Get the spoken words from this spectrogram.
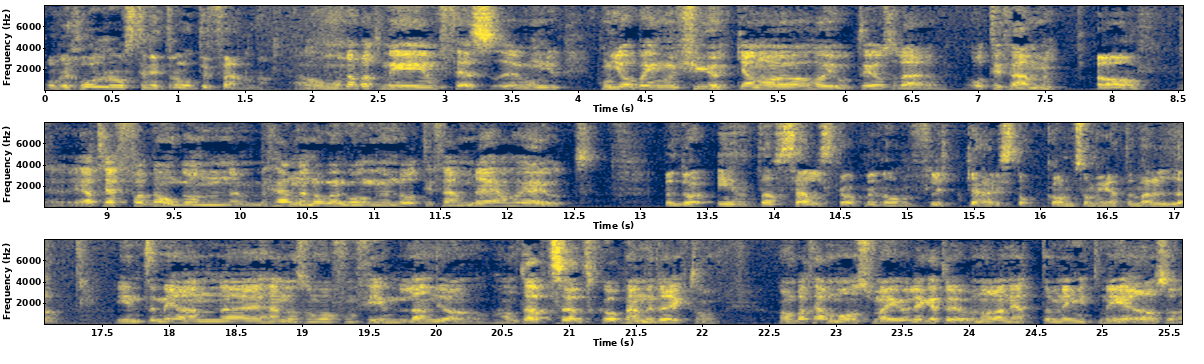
Om vi håller oss till 1985. Ja, hon har varit med i en fest. Hon, hon jobbar inom kyrkan och har gjort det och sådär. 85. Ja, Jag har träffat någon, henne någon gång under 85. Det har jag gjort. men du har inte haft sällskap med någon flicka här i Stockholm som heter Maria? Inte mer än eh, henne som var från Finland. Jag har inte haft sällskap med henne direkt. Hon har varit hemma hos mig och legat över några nätter men inget mer alltså.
